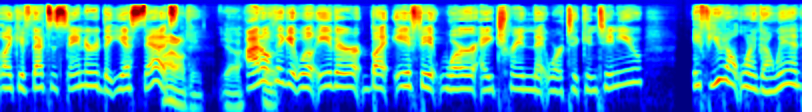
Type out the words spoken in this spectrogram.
like if that's a standard that yes sets, I don't think. Yeah, I don't but- think it will either. But if it were a trend that were to continue, if you don't want to go in,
